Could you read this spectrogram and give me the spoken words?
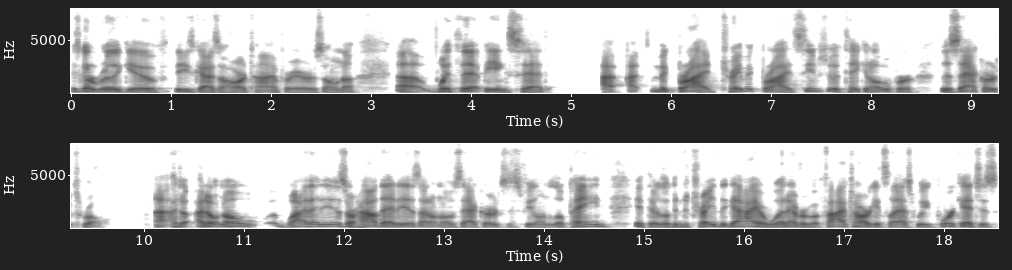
It's going to really give these guys a hard time for Arizona. Uh, with that being said, I, I, McBride, Trey McBride seems to have taken over the Zach Ertz role. I, I, don't, I don't know why that is or how that is. I don't know if Zach Ertz is feeling a little pain, if they're looking to trade the guy or whatever. But five targets last week, four catches,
